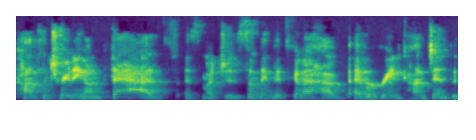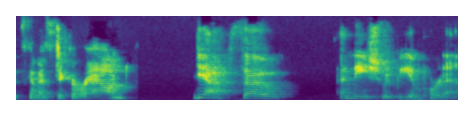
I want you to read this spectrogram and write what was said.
concentrating on fads as much as something that's going to have evergreen content that's going to stick around. Yeah, so a niche would be important.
